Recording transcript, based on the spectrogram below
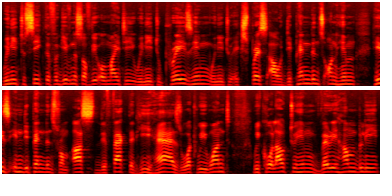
We need to seek the forgiveness of the Almighty. We need to praise Him. We need to express our dependence on Him, His independence from us, the fact that He has what we want. We call out to Him very humbly.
